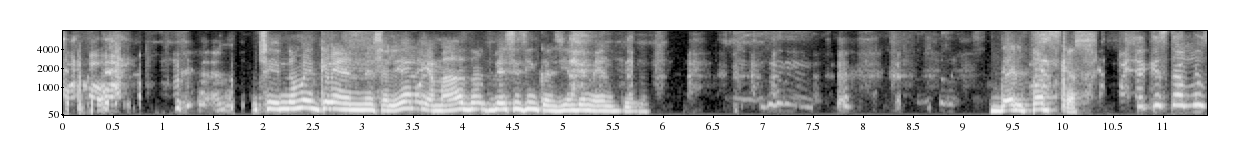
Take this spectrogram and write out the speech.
por favor. Sí, no me crean, me salía la llamada dos veces inconscientemente. Del podcast. Pues ya que estamos.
